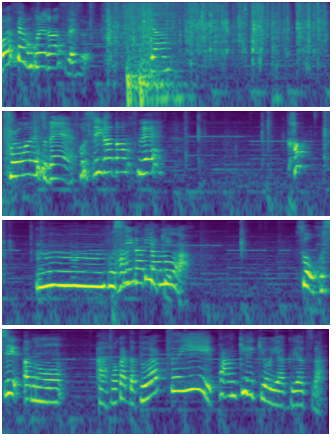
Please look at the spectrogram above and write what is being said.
私多分これがラストです。じゃんこれはですね星型のねかうーん星型のかそう星あのあ分かった。分厚いパンケーキを焼くやつだ。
